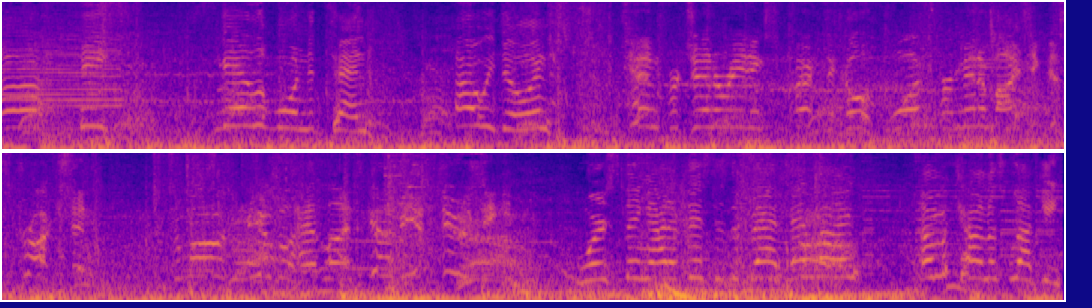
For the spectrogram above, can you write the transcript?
Uh, Pete, scale of 1 to 10. How are we doing? Ten for generating spectacle, one for minimizing destruction. Tomorrow's bugle headline's gonna be a doozy. Worst thing out of this is a bad headline? I'ma count us lucky.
